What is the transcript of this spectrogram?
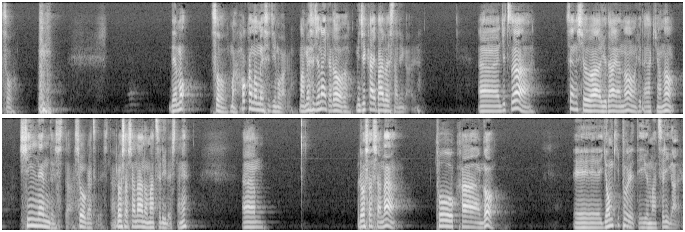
そう。でも、そう、まあ他のメッセージもある。まあメッセージないけど、短いバイブルスタディがある。あ実は、先週はユダヤの、ユダヤ教の新年でした。正月でした。ロシャシャナーの祭りでしたね。ロシャシャナ10日後、えー、ヨンキプールっていう祭りがある。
